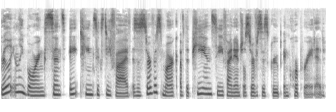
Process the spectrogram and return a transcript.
Brilliantly Boring Since 1865 is a service mark of the PNC Financial Services Group, Incorporated.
